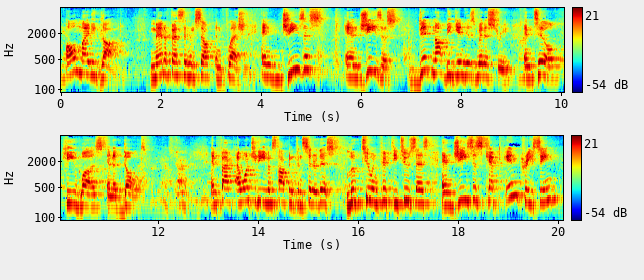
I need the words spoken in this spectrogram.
yeah. Almighty God, manifested himself in flesh. And Jesus, and Jesus did not begin his ministry until he was an adult. In fact, I want you to even stop and consider this. Luke 2 and 52 says, And Jesus kept increasing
